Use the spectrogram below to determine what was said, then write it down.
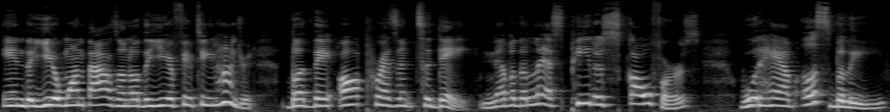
in the year 1000 or the year 1500, but they are present today. Nevertheless, Peter's scoffers would have us believe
